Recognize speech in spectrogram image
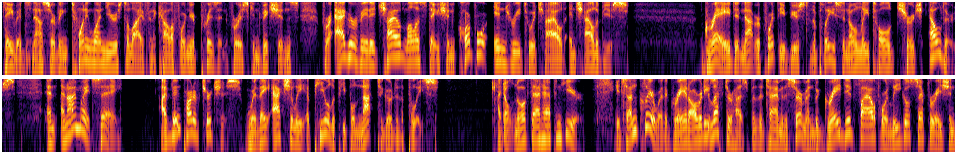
David's now serving 21 years to life in a California prison for his convictions for aggravated child molestation, corporal injury to a child, and child abuse. Gray did not report the abuse to the police and only told church elders. And, and I might say, I've been part of churches where they actually appeal to people not to go to the police. I don't know if that happened here. It's unclear whether Gray had already left her husband at the time of the sermon, but Gray did file for legal separation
